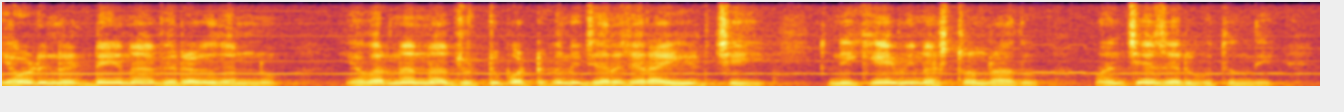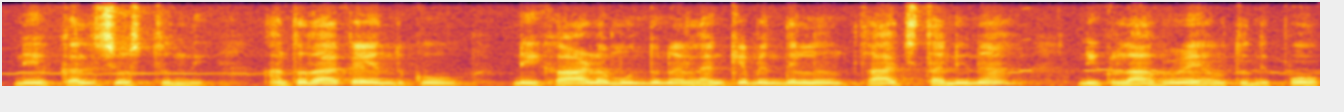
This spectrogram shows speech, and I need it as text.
ఎవడి నడ్డైనా విరగదన్ను. ఎవరినన్నా జుట్టు పట్టుకుని జరజరా ఈడ్చేయి. నీకేమీ నష్టం రాదు. మంచే జరుగుతుంది. నీకు కలిసి వస్తుంది. అంతదాకా ఎందుకు? నీ కాళ్ళ ముందున్న లంకె బిందెలను తాచి తన్నినా నీకు లాభమే అవుతుంది. పో.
